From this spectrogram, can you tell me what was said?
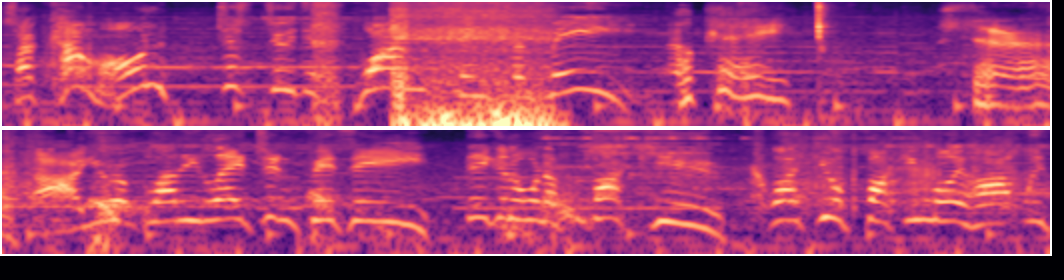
So come on, just do this one thing for me. Okay, sir. Oh, you're a bloody legend, Fizzy. They're gonna wanna fuck you, like you're fucking my heart with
